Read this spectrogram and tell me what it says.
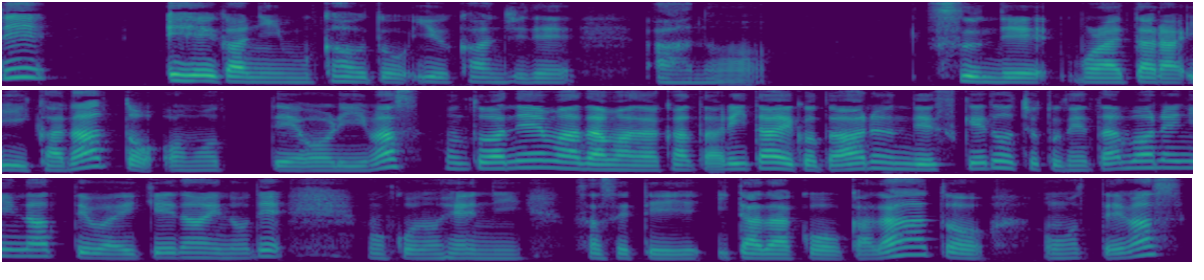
で映画に向かうという感じであの進んでもらえたらいいかなと思っております。本当はね、まだまだ語りたいことあるんですけど、ちょっとネタバレになってはいけないので、もうこの辺にさせていただこうかなと思ってます。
